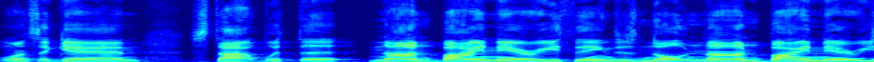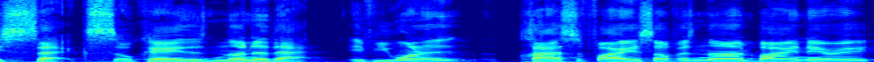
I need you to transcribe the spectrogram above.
once again, stop with the non binary thing. There's no non binary sex, okay? There's none of that. If you want to classify yourself as non binary,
